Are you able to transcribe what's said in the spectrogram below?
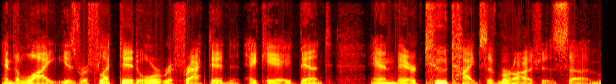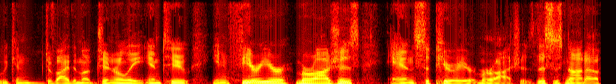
and the light is reflected or refracted, aka bent. And there are two types of mirages. Uh, we can divide them up generally into inferior mirages and superior mirages. This is not a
